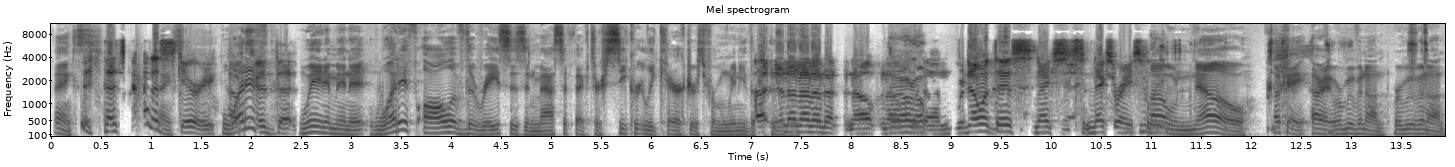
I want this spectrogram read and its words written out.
Thanks. That's kind of scary. What if? good that? Wait a minute. What if all of the races in Mass Effect are secretly characters from Winnie the Uh, Pooh? no, no, no, no, no, no, no, No, We're done. We're done with this. Next, next race, please. Oh no. Okay. All right. We're moving on. We're moving on.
